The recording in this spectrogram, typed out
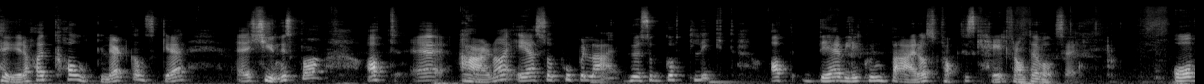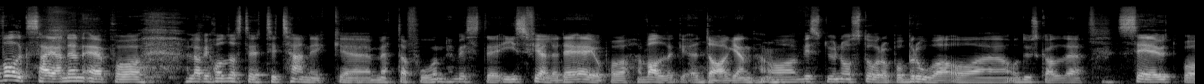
Høyre har kalkulert ganske eh, kynisk på. At eh, Erna er så populær, hun er så godt likt, at det vil kunne bære oss faktisk helt fram til en. Og valgseieren den er på La vi holde oss til Titanic-metaforen. Hvis det isfjellet, det er jo på valgdagen. Og hvis du nå står oppe på broa og, og, du skal eh, se ut på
